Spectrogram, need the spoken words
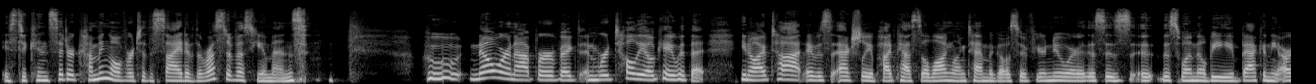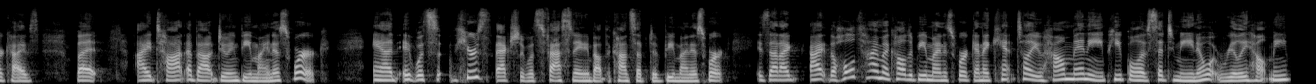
is to consider coming over to the side of the rest of us humans. who know we're not perfect and we're totally okay with it. You know, I've taught, it was actually a podcast a long, long time ago. So if you're newer, this is, uh, this one will be back in the archives, but I taught about doing B minus work. And it was here's actually what's fascinating about the concept of B minus work is that I, I the whole time I called it B minus work, and I can't tell you how many people have said to me, you know what really helped me?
